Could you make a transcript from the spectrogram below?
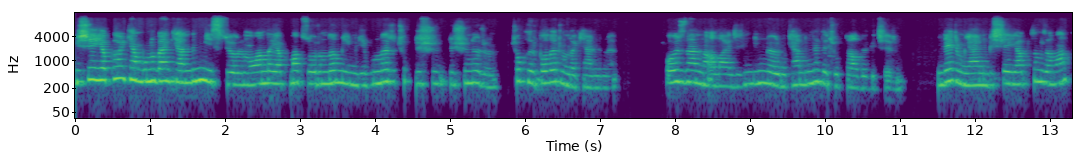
bir şey yaparken bunu ben kendim mi istiyorum? O anda yapmak zorunda mıyım diye bunları çok düşün, düşünürüm. Çok hırpalarım da kendimi. O yüzden mi alaycıyım bilmiyorum. Kendimle de çok dalga geçerim. Bilerim yani bir şey yaptığım zaman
